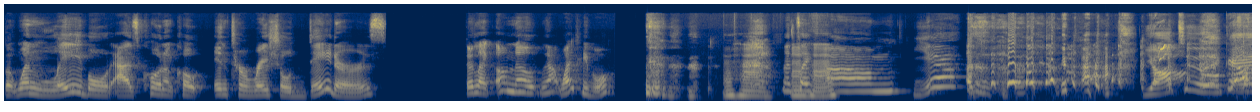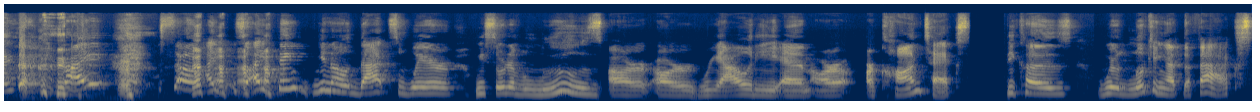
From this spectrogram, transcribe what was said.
but when labeled as quote unquote interracial daters, they're like, oh no, not white people. mm-hmm, it's mm-hmm. like, um, yeah. Y'all too, okay? right? So I so I think, you know, that's where we sort of lose our our reality and our our context because we're looking at the facts,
